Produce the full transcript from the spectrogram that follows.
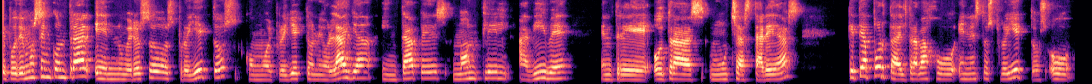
te podemos encontrar en numerosos proyectos como el proyecto Neolaya, Intapes, Monclil, Adive, entre otras muchas tareas. ¿Qué te aporta el trabajo en estos proyectos? O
